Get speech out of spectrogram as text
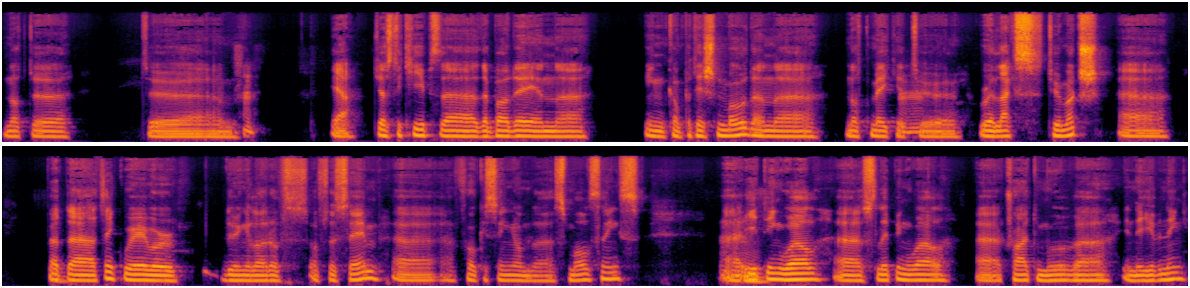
not to to um, hmm. Yeah, just to keep the the body in uh, in competition mode and uh, not make it mm-hmm. to relax too much. but I think we were doing a lot of of the same, uh, focusing on the small things, uh, mm-hmm. eating well, uh, sleeping well, try to move in the evening,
